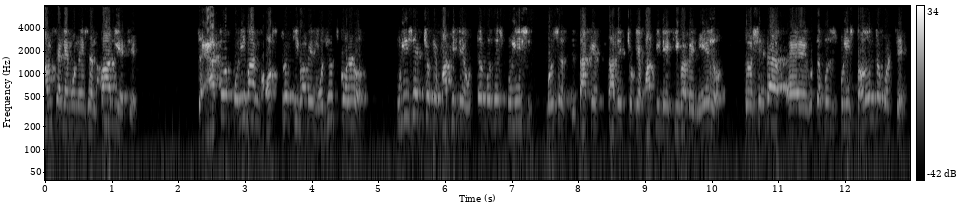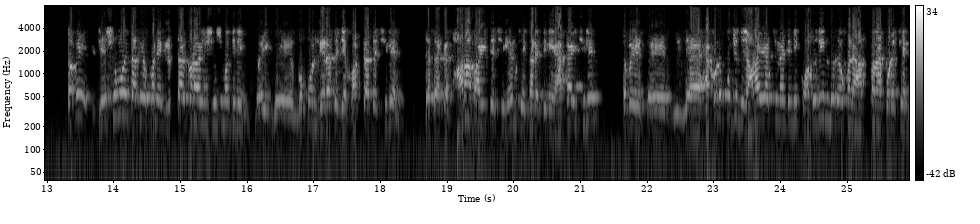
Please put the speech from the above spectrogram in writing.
আর্মস অ্যান্ড এমুনেশন পাওয়া গিয়েছে। তো এত পরিমাণ অস্ত্র কীভাবে মজুত করল? পুলিশের চোখে ফাঁকি দিয়ে উত্তরপ্রদেশ পুলিশ বসে তাকে, তাদের চোখে ফাঁকি দিয়ে কীভাবে নিয়ে এলো? তো সেটা উত্তরপ্রদেশ পুলিশ তদন্ত করছে। তবে যে সময় তাকে ওখানে গ্রেপ্তার করা হয়েছে, সে সময় তিনি গোপন ডেরাতে যে ঘরটাতে ছিলেন, যাতে একটা ভাড়া বাড়িতে ছিলেন, সেখানে তিনি একাই ছিলেন। তবে এখনও পর্যন্ত জানা যাচ্ছে না তিনি কতদিন ধরে ওখানে আস্তানা করেছেন।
